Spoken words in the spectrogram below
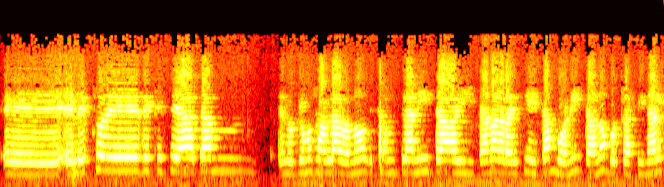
eh, el hecho de, que sea tan, lo que hemos hablado, ¿no? Tan planita y tan agradecida y tan bonita, ¿no? Porque al final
